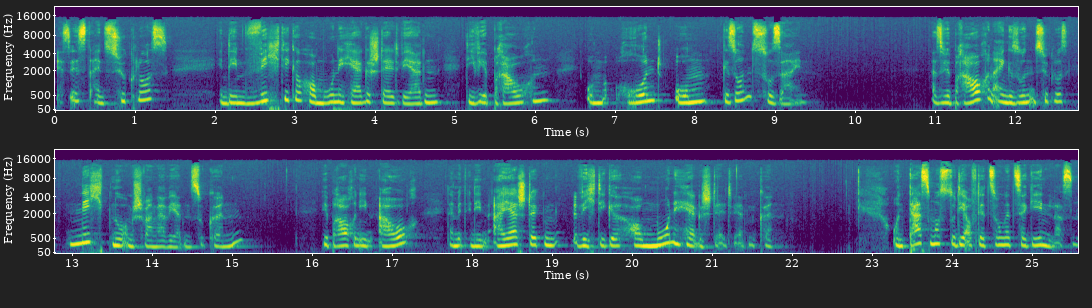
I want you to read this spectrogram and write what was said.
Es ist ein Zyklus, in dem wichtige Hormone hergestellt werden, die wir brauchen, um rundum gesund zu sein. Also wir brauchen einen gesunden Zyklus nicht nur, um schwanger werden zu können. Wir brauchen ihn auch, damit in den Eierstöcken wichtige Hormone hergestellt werden können. Und das musst du dir auf der Zunge zergehen lassen.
